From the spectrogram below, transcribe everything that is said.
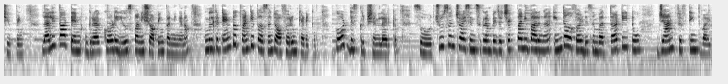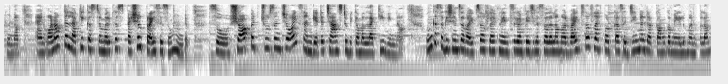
ஷிப்பிங் லலிதா டென்ங்கிற கோடை யூஸ் பண்ணி ஷாப்பிங் பண்ணிங்கன்னா உங்களுக்கு டென் டு டுவெண்ட்டி பர்சன்ட் ஆஃபரும் கிடைக்கும். கோட் டிஸ்கிரிப்ஷனில் இருக்குது so Choose and Choice Instagram பேஜை செக் பண்ணி பாருங்கள் இந்த offer December thirty to Jan fifteenth வரைக்கும் தான். And one of the lucky கஸ்டமருக்கு ஸ்பெஷல் ப்ரைஸஸும் உண்டு. So shop at Choose and Choice and get a chance to become a lucky winner உங்கள் சஜஷன்ஸை வைப்ஸ் ஆஃப் லைஃப் இன்ஸ்டாகிராம் பேஜில் சொல்லலாம் ஒரு vibes of life podcast Gmail dot காம்க்கு மேலும் அனுப்பலாம்.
